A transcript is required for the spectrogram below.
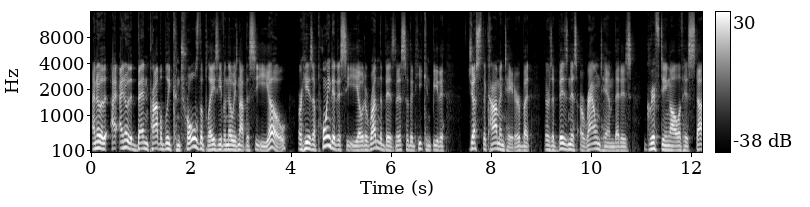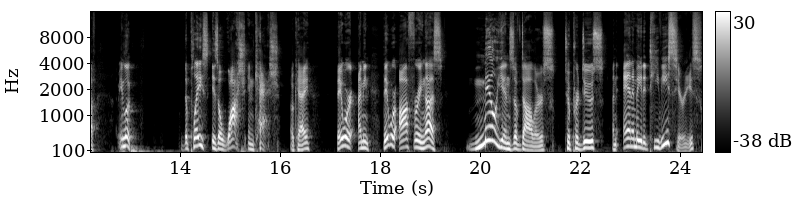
I know that I know that Ben probably controls the place, even though he's not the CEO, or he has appointed a CEO to run the business so that he can be the just the commentator. But there's a business around him that is grifting all of his stuff. I mean, look, the place is awash in cash. Okay, they were. I mean, they were offering us millions of dollars to produce an animated TV series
